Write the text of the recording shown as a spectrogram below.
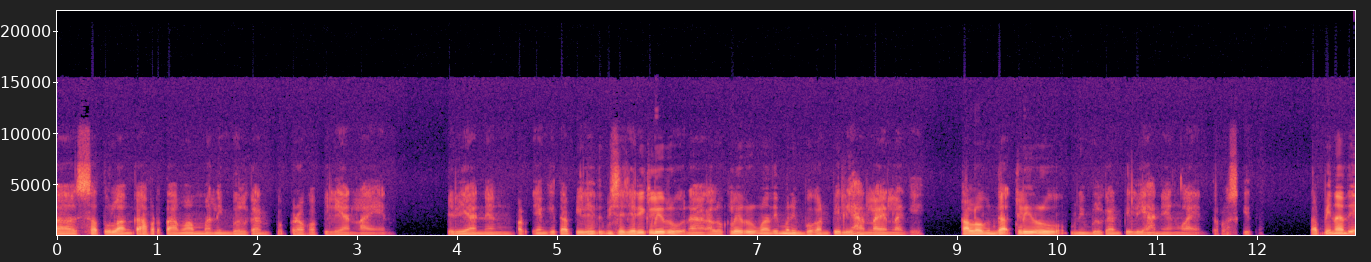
uh, satu langkah pertama menimbulkan beberapa pilihan lain. Pilihan yang yang kita pilih itu bisa jadi keliru. Nah kalau keliru nanti menimbulkan pilihan lain lagi. Kalau nggak keliru menimbulkan pilihan yang lain terus gitu. Tapi nanti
